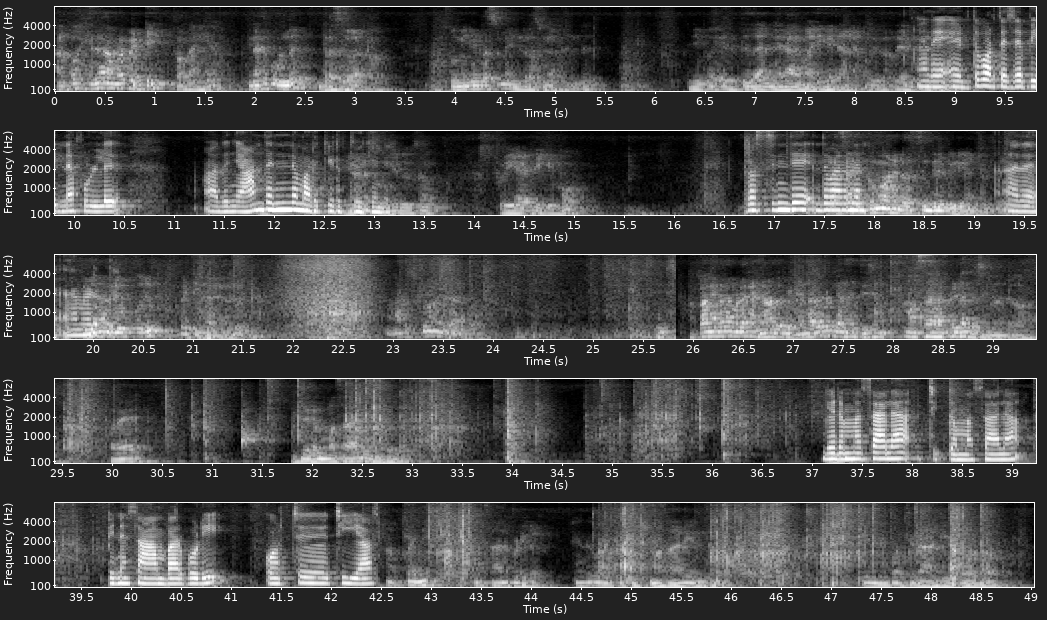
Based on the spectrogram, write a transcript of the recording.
അപ്പോൾ ഇത് നമ്മുടെ പെട്ടി തുറന്നിരിക്കാം ഇതിനകത്ത് ഫുള്ള് ഡ്രസ്സുകൾ കേട്ടോ സുമിന്റെ ഡ്രസ്സും എന്റെ ഡ്രസ്സും ഉണ്ട് ഇനിയിപ്പോൾ എടുത്ത് തന്നെ നേരെ അലമാരി കയറ്റാനല്ലേ അപ്പോൾ വെറുതെ എടുത്ത് അതെ എടുത്ത് പുറത്ത് വെച്ചാൽ പിന്നെ ഫുള്ള് അത് ഞാൻ തന്നെ മടക്കി എടുത്ത് വെക്കേണ്ടി ഡ്രസ്സിന്റെ ഇത് വേണമെന്ന് അതെ ഉണ്ടായിരുന്നത് അപ്പം അങ്ങനെ നമ്മുടെ രണ്ടാമത്തെ പെട്ടി രണ്ടാമത്തെ പെട്ടിയാണ് അത്യാവശ്യം മസാലപ്പൊടിയുടെ വെച്ചിട്ടുണ്ട് കേട്ടോ. കുറേ ഗരം മസാല ഉണ്ട് ഗരം മസാല ചിക്കൻ മസാല പിന്നെ സാമ്പാർ പൊടി കുറച്ച് ചീയ. അപ്പം ഇനി മസാലപ്പൊടികൾ ഇത് കുറച്ച് ഫിഷ് മസാലയുണ്ട്. പിന്നെ കുറച്ച് റാഗി പൗഡർ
